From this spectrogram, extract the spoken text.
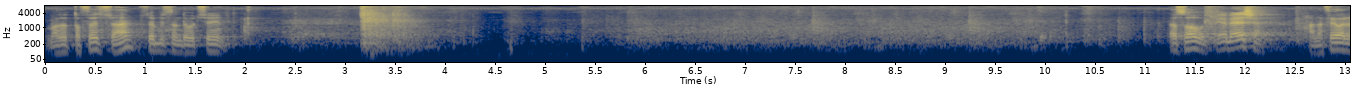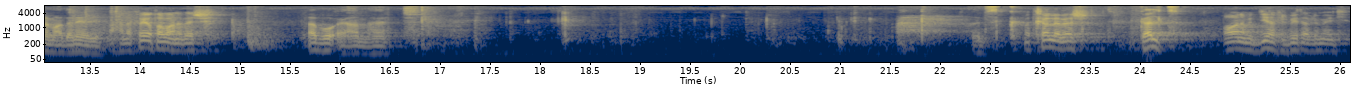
ما تتطفش ها؟ سيب لي سندوتشين يا صابر يا باشا. حنفية ولا معدنية دي؟ حنفية طبعا يا باشا. بق يا عم هات. امسك. ما تخلى يا باشا. كلت؟ آه أنا مديها في البيت قبل ما أجي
